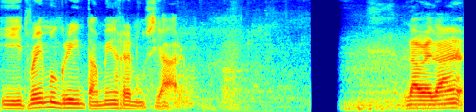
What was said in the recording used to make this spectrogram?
y Draymond Green también renunciaron. La verdad,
